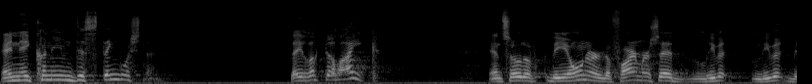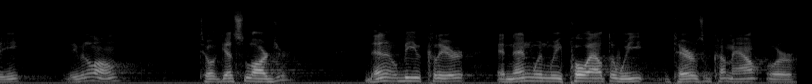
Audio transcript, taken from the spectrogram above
and they couldn't even distinguish them. They looked alike. And so the, the owner, the farmer said, Leave it, leave it be, leave it alone till it gets larger. Then it will be clear. And then when we pull out the wheat, tares will come out, or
